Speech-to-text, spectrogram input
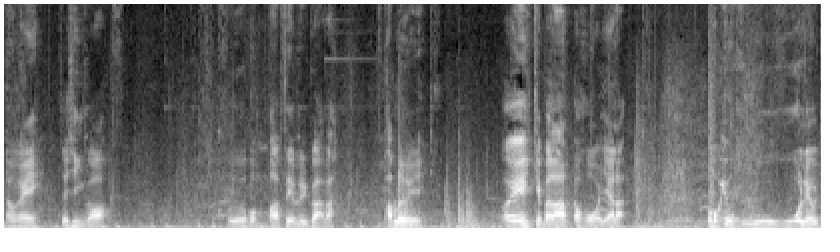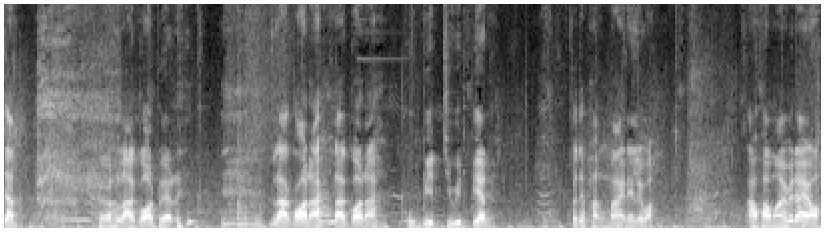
เอาไงจะชิ่งเหรอเออผมพับเซฟเลยดีกว่าปะพับเลยเอ้ยเก็บบาลัสโอ้โหแย่ละโอ้ยโอ้โหเร็วจัดลาก่อนเพื่อน ลาก่อนนะลาก่อนนะพุ่งผิดชีวิตเปลี่ยนเขาจะพังไม้แน่เลยวะอ้าวพังไม้ไม่ได้เหรอ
